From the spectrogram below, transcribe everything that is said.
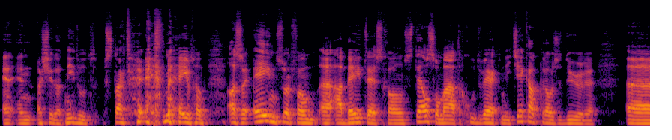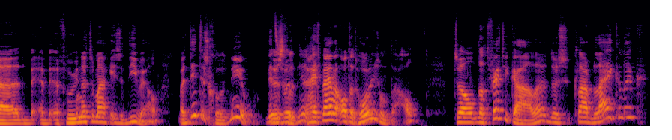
En, en als je dat niet doet, start er echt mee. Want als er één soort van eh, AB-test gewoon stelselmatig goed werkt om die checkout b- vloeiender te maken, is het die wel. Maar dit is gloednieuw. Dit Dus is gloednieuw. Hij is bijna altijd horizontaal. Terwijl dat verticale dus klaarblijkelijk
